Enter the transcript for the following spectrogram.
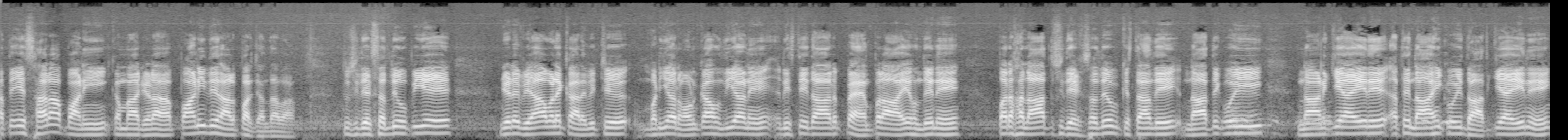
ਅਤੇ ਇਹ ਸਾਰਾ ਪਾਣੀ ਕਮਰਾ ਜਿਹੜਾ ਪਾਣੀ ਦੇ ਨਾਲ ਭਰ ਜਾਂਦਾ ਵਾ। ਤੁਸੀਂ ਦੇਖ ਸਕਦੇ ਹੋ ਵੀ ਇਹ ਜਿਹੜੇ ਵਿਆਹ ਵਾਲੇ ਘਰ ਵਿੱਚ ਬੜੀਆਂ ਰੌਣਕਾਂ ਹੁੰਦੀਆਂ ਨੇ ਰਿਸ਼ਤੇਦਾਰ ਭੈਣ ਭਰਾ ਆਏ ਹੁੰਦੇ ਨੇ ਪਰ ਹਾਲਾਤ ਤੁਸੀਂ ਦੇਖ ਸਕਦੇ ਹੋ ਕਿਸ ਤਰ੍ਹਾਂ ਦੇ ਨਾ ਤੇ ਕੋਈ ਨਾਨਕੇ ਆਏ ਨੇ ਅਤੇ ਨਾ ਹੀ ਕੋਈ ਦਾਦਕੇ ਆਏ ਨੇ।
